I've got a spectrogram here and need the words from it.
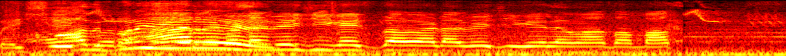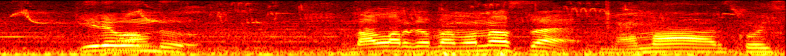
ভাই সেই করা। আরে। বেটা বেজি খাইছ দাও এটা বেজি গেলে মাথা মাত কি রে বন্ধু? বালার কথা মনে আছে? মামা আর কইস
